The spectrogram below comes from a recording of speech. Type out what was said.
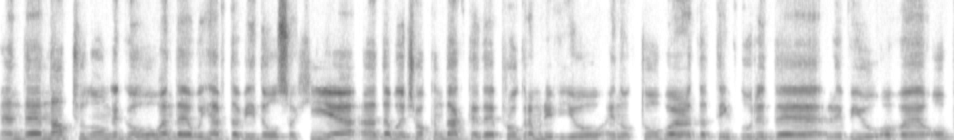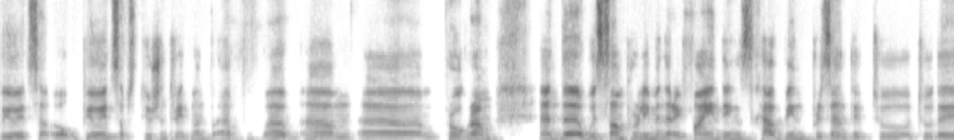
And uh, not too long ago, and uh, we have David also here, uh, WHO conducted a program review in October that included the review of opioid, opioid substitution treatment uh, um, um, program and with some preliminary findings have been presented to to the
